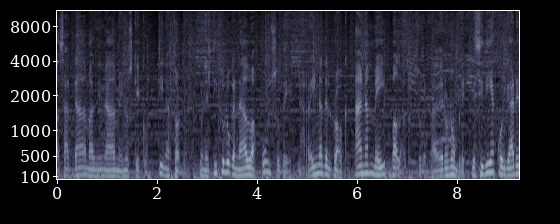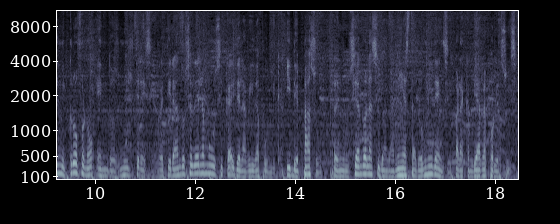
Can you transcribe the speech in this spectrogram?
Pasar nada más ni nada menos que con Tina Turner, con el título ganado a pulso de la reina del rock, Anna May Bullock, su verdadero nombre, decidía colgar el micrófono en 2013, retirándose de la música y de la vida pública, y de paso renunciando a la ciudadanía estadounidense para cambiarla por la suiza.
